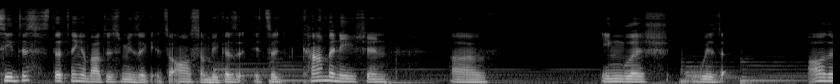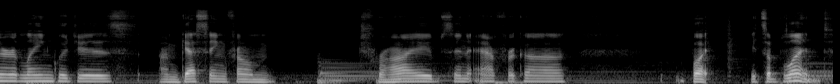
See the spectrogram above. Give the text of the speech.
See, this is the thing about this music. It's awesome because it's a combination of English with other languages. I'm guessing from tribes in Africa, but it's a blend.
